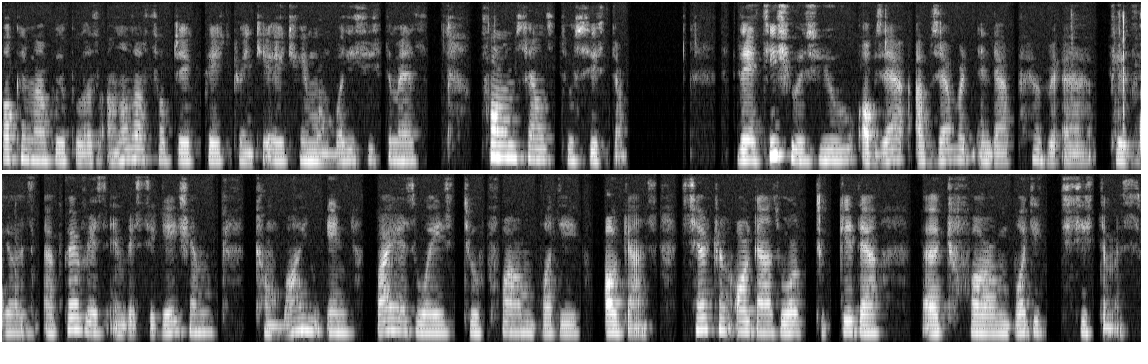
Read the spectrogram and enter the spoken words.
My pupils, another subject, page 28, human body systems, from cells to system. The tissues you observe, observed in the uh, previous, uh, previous investigation combine in various ways to form body organs. Certain organs work together uh, to form body systems.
